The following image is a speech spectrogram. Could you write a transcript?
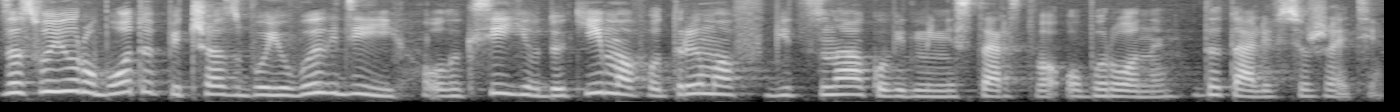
За свою роботу під час бойових дій Олексій Євдокімов отримав відзнаку від Міністерства оборони. Деталі в сюжеті.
